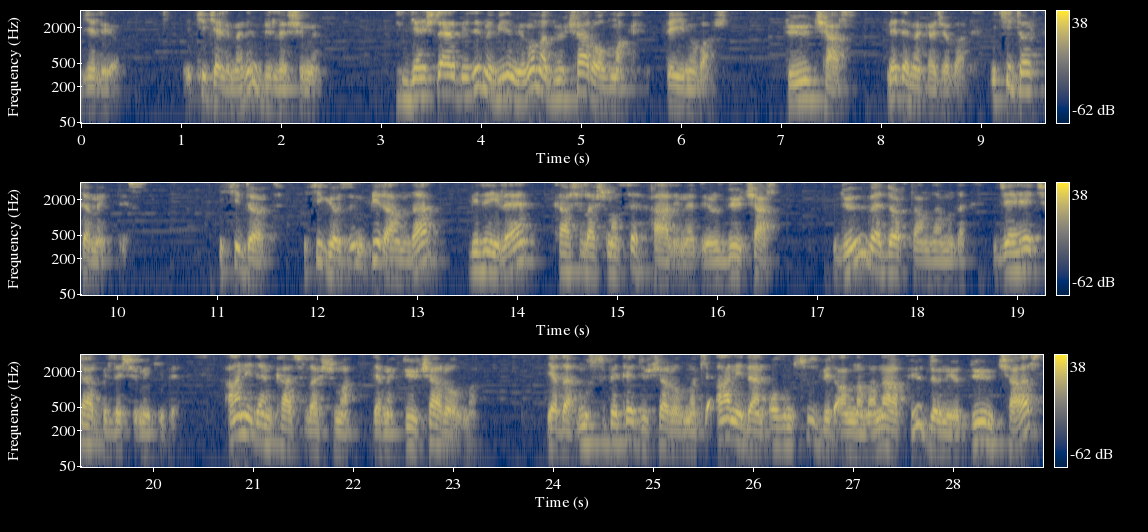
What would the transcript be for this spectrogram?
geliyor. İki kelimenin birleşimi. Gençler bilir mi bilmiyorum ama düçar olmak deyimi var. Düçar. Ne demek acaba? İki dört demektir. İki dört. İki gözün bir anda biriyle karşılaşması haline diyoruz. Düçar. Dü ve dört anlamında. CH çar birleşimi gibi. Aniden karşılaşma demek düçar olmak. Ya da musibete düşer olmak ki aniden olumsuz bir anlama ne yapıyor? Dönüyor. Düçar,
